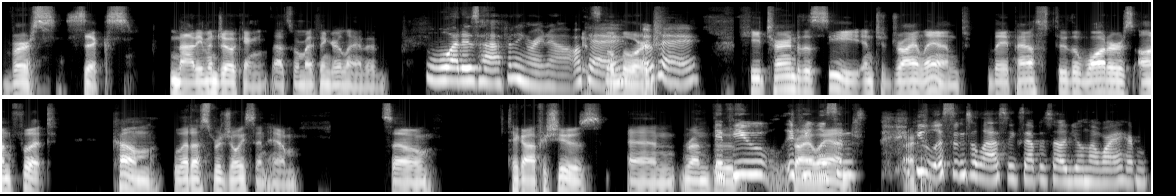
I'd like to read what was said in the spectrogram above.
verse six. Not even joking. That's where my finger landed. What is happening right now? It's the Okay. Lord. Okay. He turned the sea into dry land. They passed through the waters on foot. Come, let us rejoice in him. So take off your shoes and run through If you if you land. listen if you listen to last week's episode, you'll know why I'm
